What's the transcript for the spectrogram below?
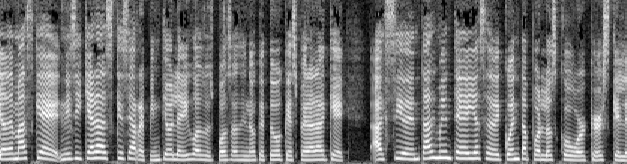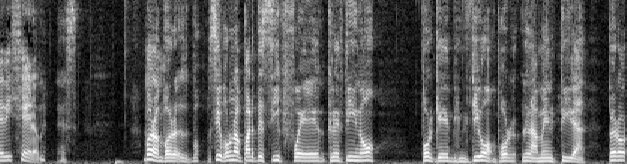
además que ni siquiera es que se arrepintió y le dijo a su esposa, sino que tuvo que esperar a que accidentalmente ella se dé cuenta por los coworkers que le dijeron. Es- Bueno, por- sí, por una parte sí fue cretino porque mintió por la mentira, pero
